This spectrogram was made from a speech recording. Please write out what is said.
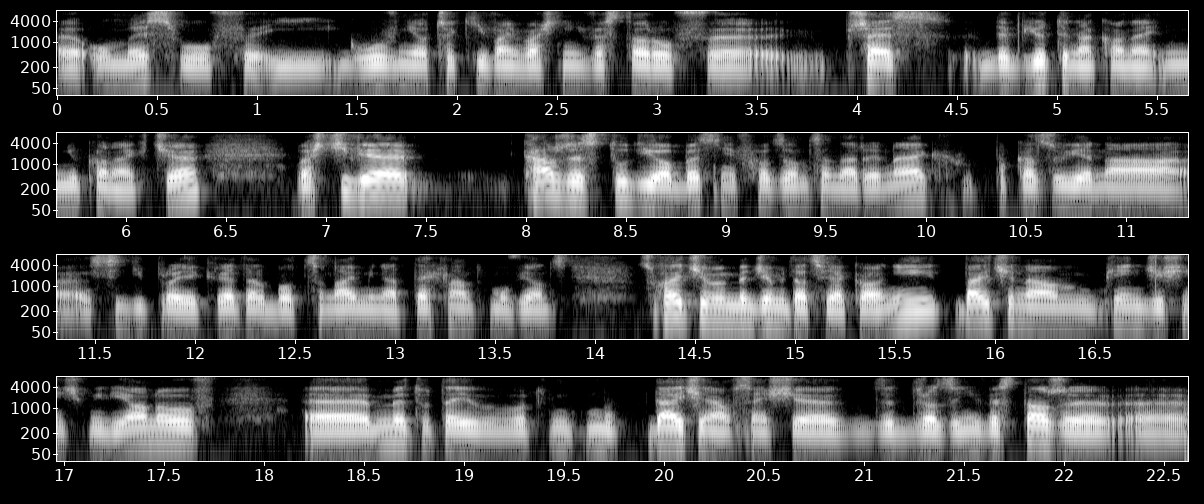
e, umysłów i głównie oczekiwań właśnie inwestorów e, przez debiuty na New Connectie, właściwie każde studio obecnie wchodzące na rynek pokazuje na CD Projekt Red albo co najmniej na Techland, mówiąc: Słuchajcie, my będziemy tacy jak oni, dajcie nam 5-10 milionów, E, my tutaj, dajcie nam w sensie, drodzy inwestorzy, e,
